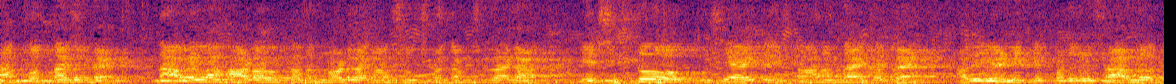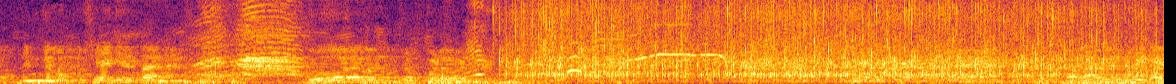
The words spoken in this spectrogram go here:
ನಾನು ಗೊತ್ತಾಗುತ್ತೆ. ನಾವೆಲ್ಲ ಹಾಡೋವಂಥದ್ದನ್ನು ನೋಡಿದಾಗ, ನಾವು ಸೂಕ್ಷ್ಮ ಗಮನಿಸಿದಾಗ ಎಷ್ಟು ಖುಷಿ ಆಯಿತು, ಎಷ್ಟು ಆನಂದ ಆಯ್ತು ಅಂದರೆ ಅದು ಹೇಳಲಿಕ್ಕೆ ಪದಗಳು ಸಾಲು, ನಿಮಗೆಲ್ಲ ಖುಷಿಯಾಗಿರ್ತಾನೆ ಒಂದು ಚಪ್ಪಳೆ ಹೊಡಿ. ಏನಕ್ಕೆ ಅಂತಂದ್ರೆ ಕಲಾವಿದರಿಗೆ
